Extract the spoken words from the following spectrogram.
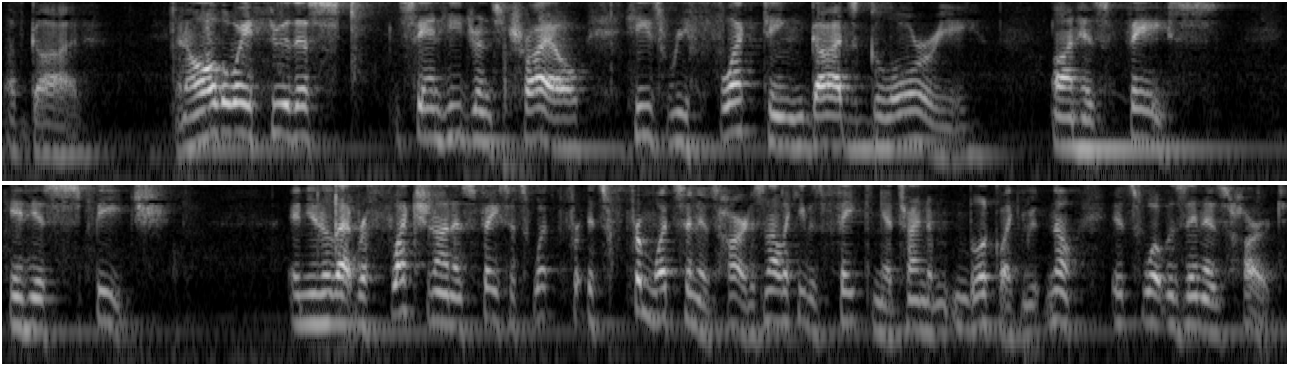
of God. And all the way through this Sanhedrin's trial, he's reflecting God's glory on his face, in his speech. And you know that reflection on his face, it's what it's from what's in his heart. It's not like he was faking it, trying to look like he was. No, it's what was in his heart.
